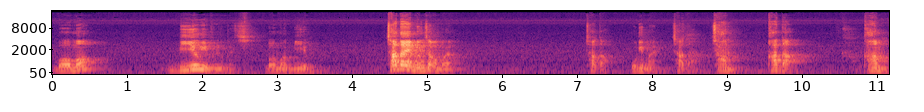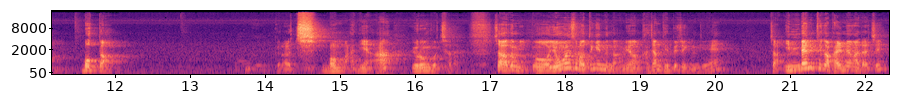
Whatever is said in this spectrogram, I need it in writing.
뭐뭐 미음이 붙는 거지. 뭐뭐 미음. 자다의 명사가 뭐야? 자다. 우리말 자다. 잠. 가다. 감. 먹다. 그렇지. 멈 아니야. 요런 것처럼. 자, 그럼 어, 영어에서는 어떤 게 있는가 하면 가장 대표적인 게 자, 인벤트가 발명하다지.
